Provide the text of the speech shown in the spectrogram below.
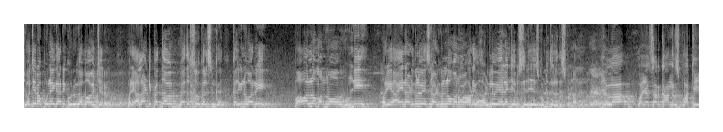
జ్యోతిరావు పూలే గారిని గురువుగా భావించారు. మరి అలాంటి పెద్ద మేధస్సు కలిసి కలిగిన వారిని భావాల్లో మనం ఉండి మరి ఆయన అడుగులు వేసిన అడుగుల్లో మనం అడుగు అడుగులు వేయాలని చెప్పి తెలియజేసుకుంటూ తెలియజేసుకున్నాను. జిల్లా వైఎస్ఆర్ కాంగ్రెస్ పార్టీ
